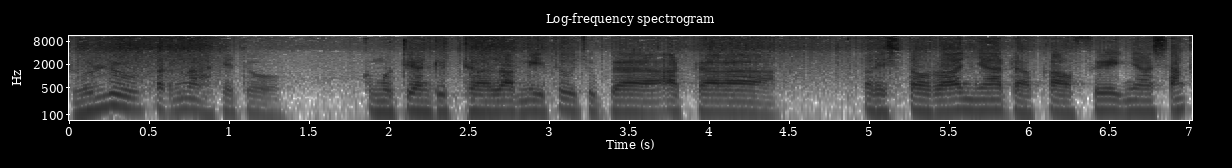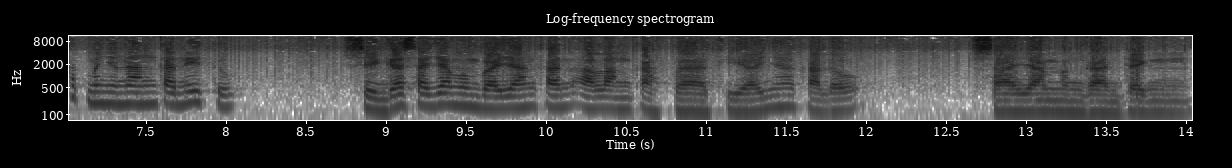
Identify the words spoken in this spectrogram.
dulu pernah gitu kemudian di dalam itu juga ada restorannya ada kafenya sangat menyenangkan itu. Sehingga saya membayangkan alangkah bahagianya kalau saya menggandeng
